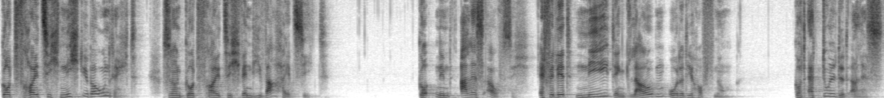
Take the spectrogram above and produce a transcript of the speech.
Gott freut sich nicht über Unrecht, sondern Gott freut sich, wenn die Wahrheit siegt. Gott nimmt alles auf sich. Er verliert nie den Glauben oder die Hoffnung. Gott erduldet alles.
